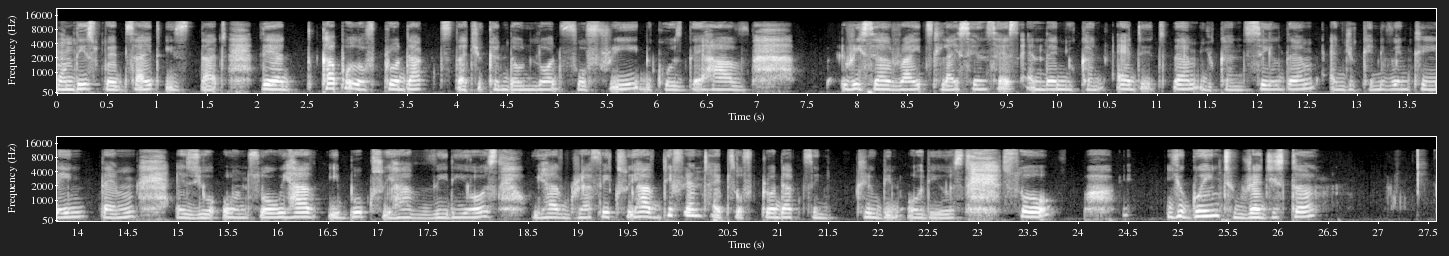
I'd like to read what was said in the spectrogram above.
on this website is that there are a couple of products that you can download for free because they have resale rights licenses and then you can edit them you can sell them and you can even claim them as your own. So we have ebooks we have videos we have graphics we have different types of products including audios. So you're going to register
